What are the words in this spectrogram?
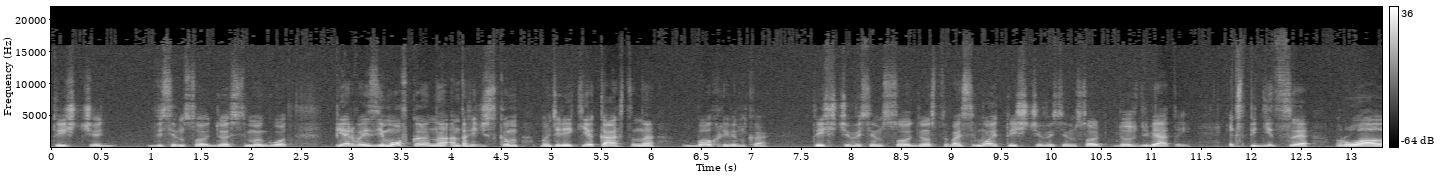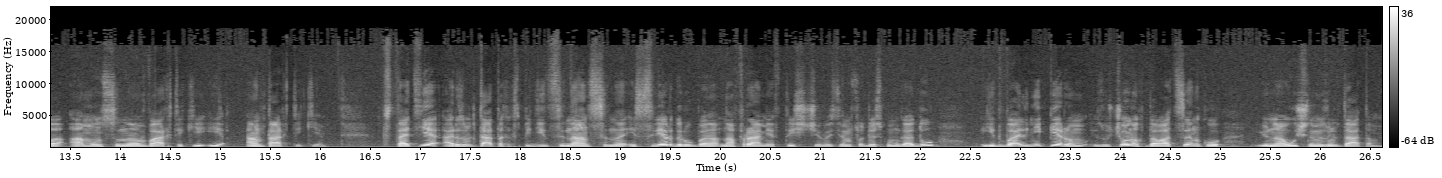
1897 год, первая зимовка на антарктическом материке Карстена Бохревенко, 1898-1899, экспедиция Руала Амундсена в Арктике и Антарктике. В статье о результатах экспедиции Нансена и Свердруба на, Фраме в 1808 году едва ли не первым из ученых дал оценку ее научным результатам.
